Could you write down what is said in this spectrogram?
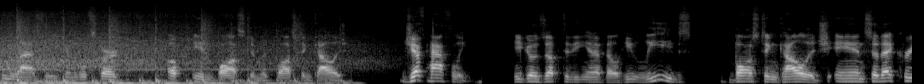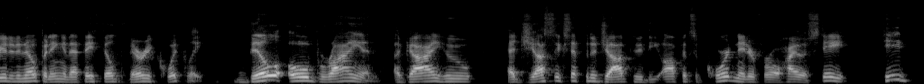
from last week, and we'll start up in Boston with Boston College. Jeff Hafley, he goes up to the NFL. He leaves Boston College, and so that created an opening, and that they filled very quickly. Bill O'Brien, a guy who had just accepted a job to be the offensive coordinator for Ohio State, he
